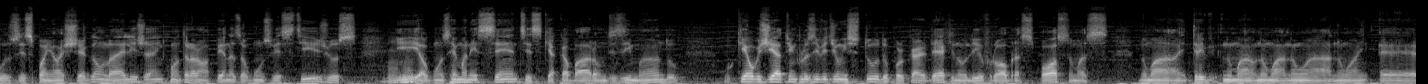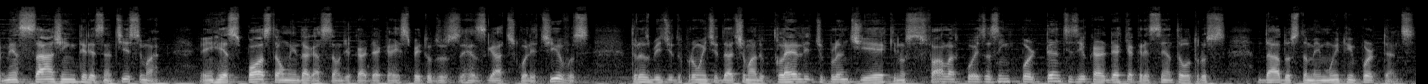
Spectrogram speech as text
os espanhóis chegam lá, eles já encontraram apenas alguns vestígios uhum. e alguns remanescentes que acabaram dizimando, o que é objeto inclusive de um estudo por Kardec no livro Obras Póstumas, numa, numa, numa, numa, numa é, mensagem interessantíssima em resposta a uma indagação de Kardec a respeito dos resgates coletivos, transmitido por uma entidade chamada Clélie de Plantier, que nos fala coisas importantes e Kardec acrescenta outros dados também muito importantes.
